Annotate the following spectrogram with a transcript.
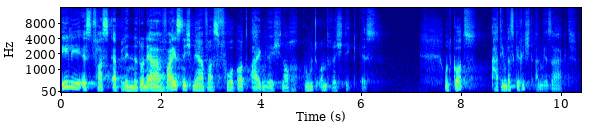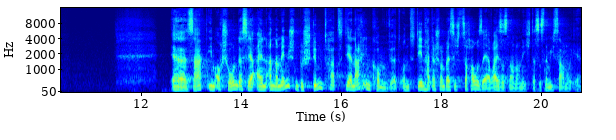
Eli ist fast erblindet und er weiß nicht mehr, was vor Gott eigentlich noch gut und richtig ist. Und Gott hat ihm das Gericht angesagt. Er sagt ihm auch schon, dass er einen anderen Menschen bestimmt hat, der nach ihm kommen wird. Und den hat er schon bei sich zu Hause. Er weiß es noch nicht. Das ist nämlich Samuel.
